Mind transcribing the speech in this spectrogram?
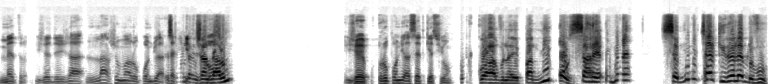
Maître, j'ai déjà largement répondu à cette des question. gendarmes? J'ai répondu à cette question. Pourquoi vous n'avez pas mis aux arrêts Au moins, c'est militaires qui relèvent de vous?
